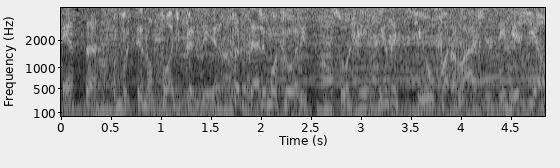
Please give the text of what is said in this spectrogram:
Essa você não pode perder. Tortelli Motores, sua revenda Steel para lajes e região.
